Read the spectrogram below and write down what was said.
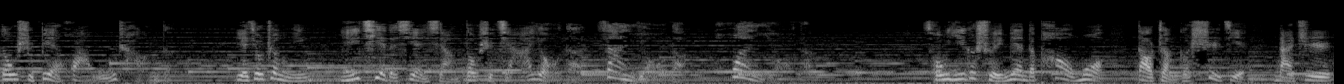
都是变化无常的，也就证明一切的现象都是假有的、暂有的、幻有的。从一个水面的泡沫到整个世界乃至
